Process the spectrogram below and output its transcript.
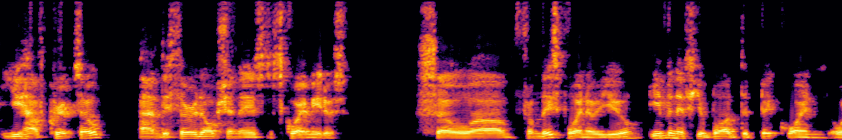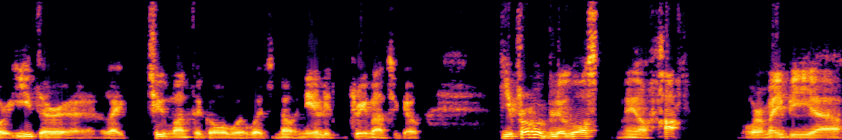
You have crypto, and the third option is square meters. So uh, from this point of view, even if you bought the Bitcoin or Ether uh, like two months ago, was no nearly three months ago, you probably lost you know half or maybe uh,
